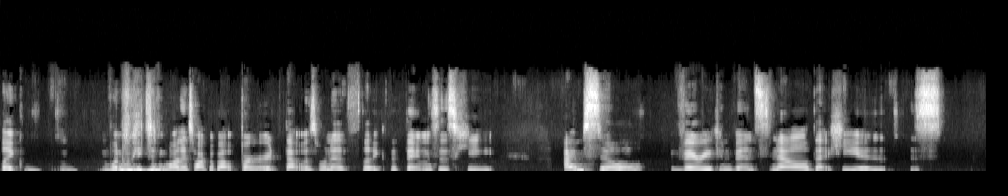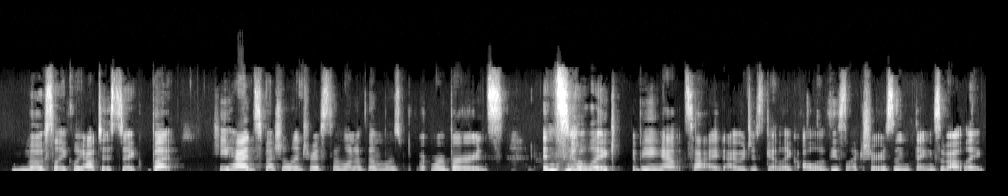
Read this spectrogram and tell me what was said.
like when we didn't want to talk about Bird, that was one of like the things. Is he? I'm still very convinced now that he is most likely autistic, but he had special interests and one of them was were birds. And so like being outside i would just get like all of these lectures and things about like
